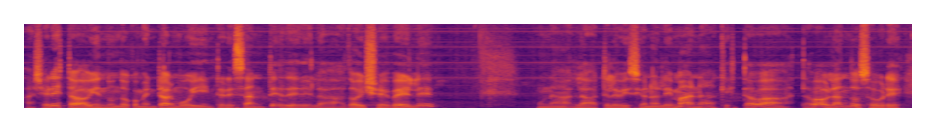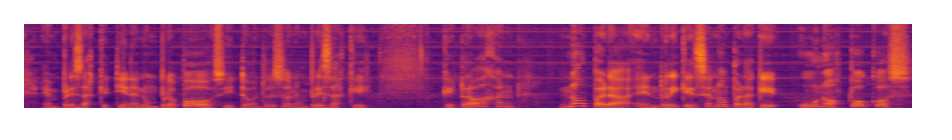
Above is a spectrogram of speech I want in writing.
Ayer estaba viendo un documental muy interesante de la Deutsche Welle una, la televisión alemana que estaba, estaba hablando sobre empresas que tienen un propósito. Entonces son empresas que, que trabajan no para enriquecer, no para que unos pocos,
